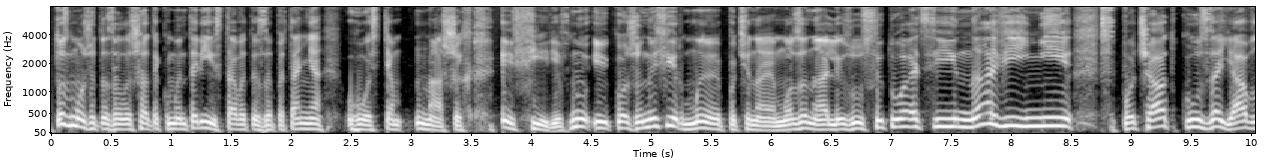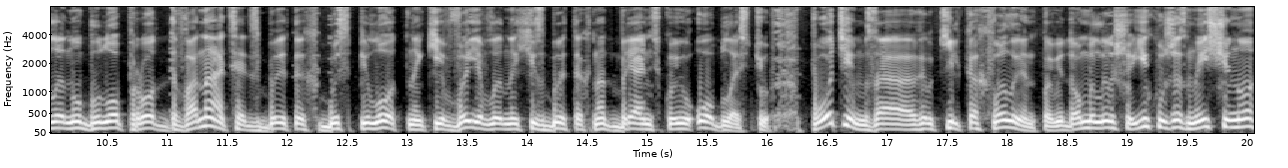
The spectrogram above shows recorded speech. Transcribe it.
то зможете залишати коментарі і ставити запитання гостям наших ефірів. Ну і кожен ефір ми починаємо з аналізу ситуації на війні. Спочатку заявлено було про 12 збитих безпілотників, виявлених і збитих над Брянською областю. Потім за кілька хвилин повідомили, що їх уже знищено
